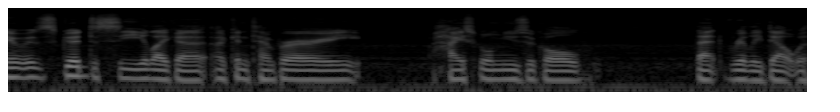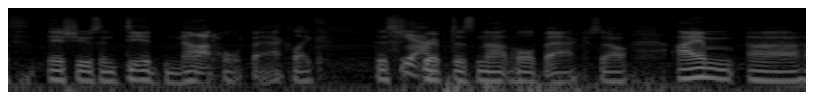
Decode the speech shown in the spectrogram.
it was good to see like a, a contemporary high school musical that really dealt with issues and did not hold back. Like this Yeah. script does not hold back. So I am uh,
